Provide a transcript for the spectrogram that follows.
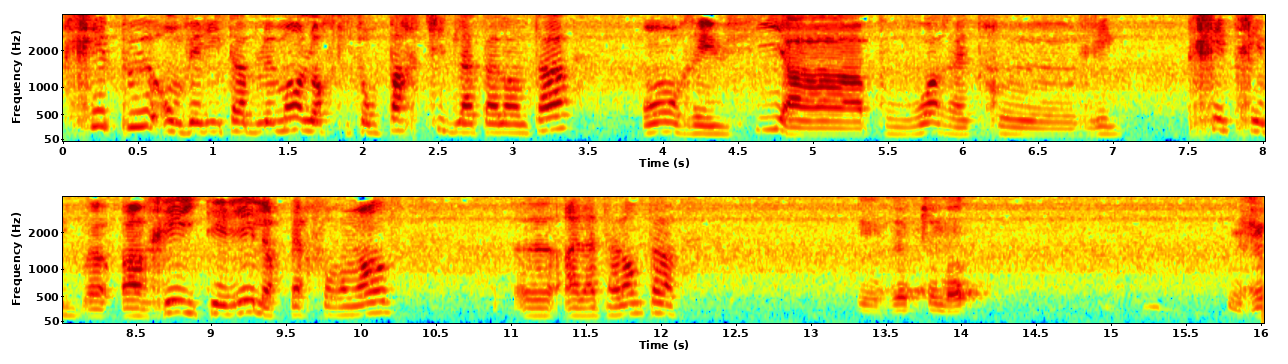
très peu ont véritablement, lorsqu'ils sont partis de l'Atalanta, ont réussi à pouvoir être euh, très très à réitérer leur performance euh, à l'Atalanta. Exactement. Je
